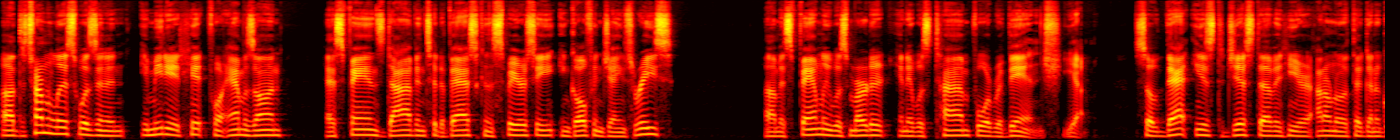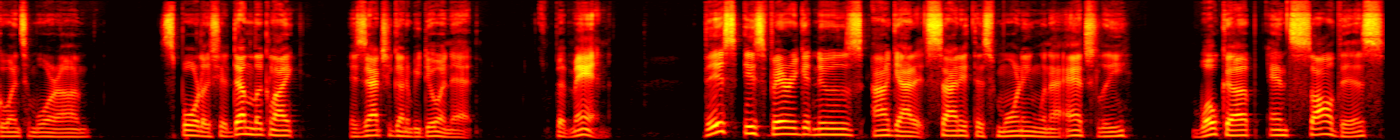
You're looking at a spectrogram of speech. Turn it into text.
Uh, the Terminal List was an immediate hit for Amazon as fans dive into the vast conspiracy engulfing James Reese. Um, his family was murdered and it was time for revenge. Yeah. So that is the gist of it here. I don't know if they're going to go into more um, spoilers here. It doesn't look like it's actually going to be doing that. But man, this is very good news. I got excited this morning when I actually woke up and saw this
